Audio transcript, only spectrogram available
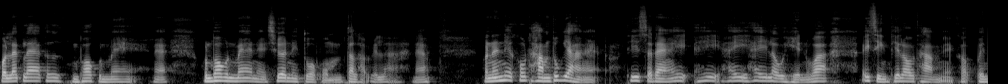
คนแรก ๆ ก็คือคุณพ่อคุณแม่นะคุณพ่อคุณแม่เนี่ยเชื่อในตัวผมตลอดเวลานะเพราะนั้นเนี่ยเขาทำทุกอย่างอะที่แสดงให้ให้ให้ให้เราเห็นว่าไอ้สิ่งที่เราทำเนี่ยเขาเป็น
